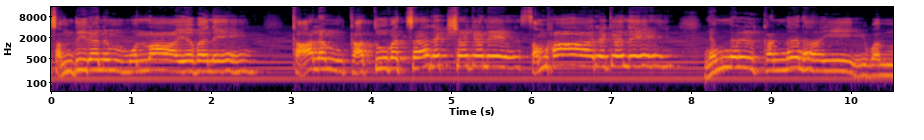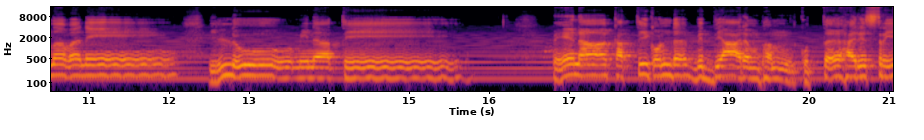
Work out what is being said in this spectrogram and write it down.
ചന്ദ്രനും ഒന്നായവനെ കാലം കാത്തുവച്ച രക്ഷകനെ സംഹാരകനെ ഞങ്ങൾ കണ്ണനായി വന്നവനെ ഇല്ലൂമിനാത്തി. പേന കത്തികൊണ്ട് വിദ്യാരംഭം കുത്ത് ഹരിശ്രീ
